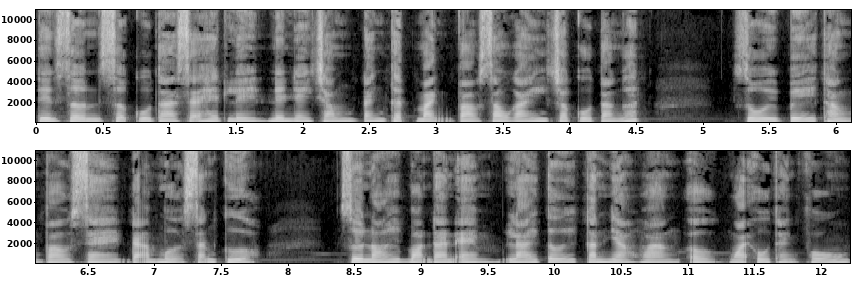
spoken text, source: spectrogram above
Tên Sơn sợ cô ta sẽ hét lên nên nhanh chóng đánh thật mạnh vào sau gáy cho cô ta ngất rồi bế thẳng vào xe đã mở sẵn cửa. rồi nói bọn đàn em lái tới căn nhà hoang ở ngoại ô thành phố.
